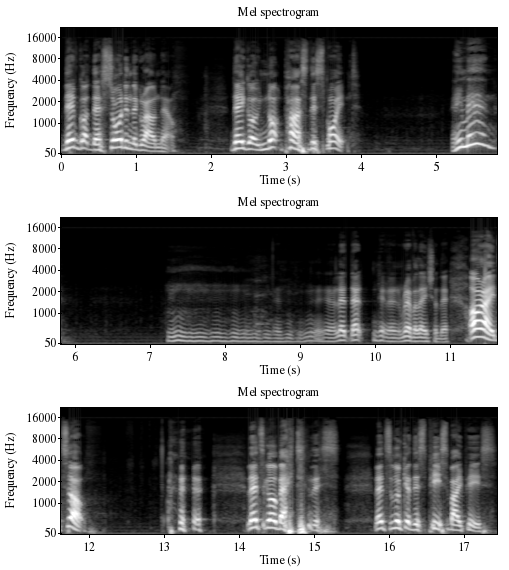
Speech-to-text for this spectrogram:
they've got their sword in the ground now. They go, not past this point. Amen. Let that revelation there. All right, so let's go back to this. Let's look at this piece by piece.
